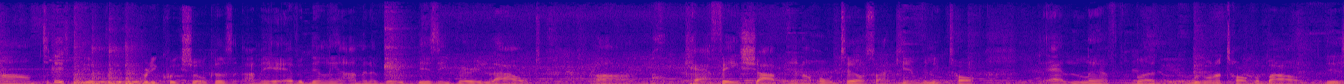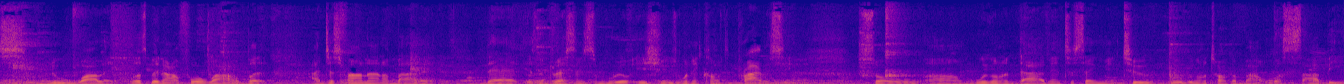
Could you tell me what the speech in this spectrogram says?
um, today's gonna be a pretty, pretty quick show because I mean, evidently, I'm in a very busy, very loud uh, cafe shop in a hotel, so I can't really talk at length. But we're gonna talk about this new wallet. Well, it's been out for a while, but I just found out about it that is addressing some real issues when it comes to privacy. So um, we're going to dive into segment two, where we're going to talk about Wasabi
